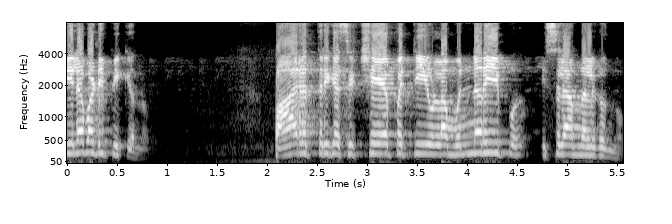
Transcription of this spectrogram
വില പഠിപ്പിക്കുന്നു. പാരത്രിക ശിക്ഷയെ പറ്റിയുള്ള മുന്നറിയിപ്പ് ഇസ്ലാം നൽകുന്നു.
